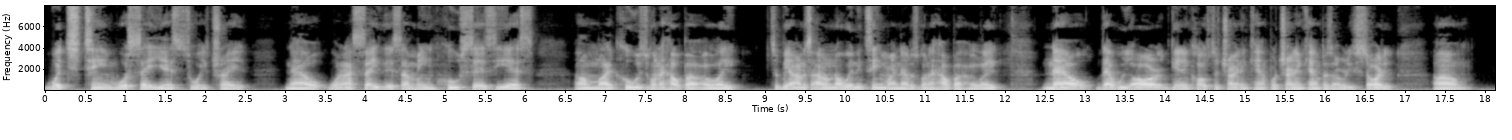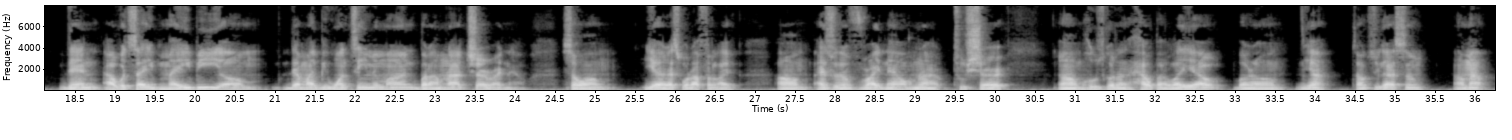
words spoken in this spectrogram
which team will say yes to a trade? Now, when I say this, I mean who says yes? Um, like who is going to help out LA? To be honest, I don't know any team right now that's going to help out LA. Now that we are getting close to training camp, or training camp has already started, um, then I would say maybe um, there might be one team in mind, but I'm not sure right now. So um, yeah, that's what I feel like. Um, as of right now, I'm not too sure um, who's gonna help LA out, but um, yeah, talk to you guys soon. I'm out.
